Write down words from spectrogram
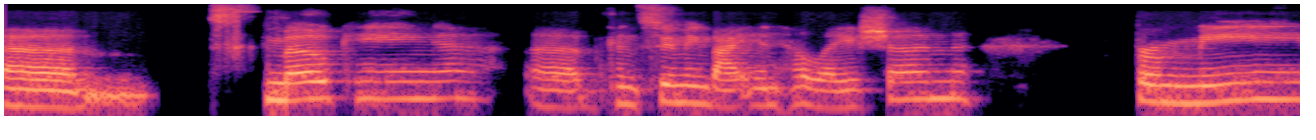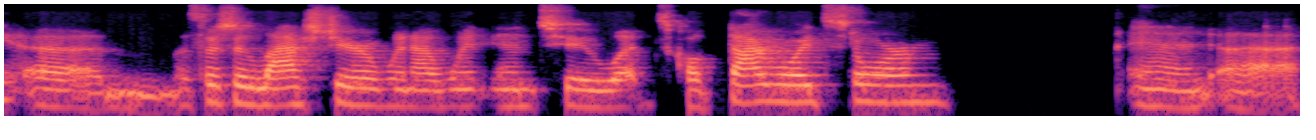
Um, smoking, uh, consuming by inhalation. For me, um, especially last year when I went into what's called thyroid storm and uh,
